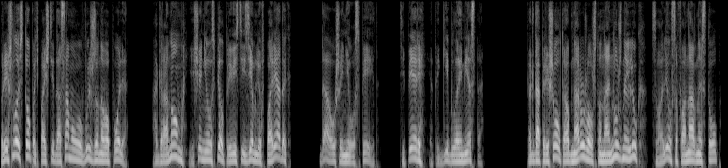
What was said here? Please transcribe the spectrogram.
Пришлось топать почти до самого выжженного поля. Агроном еще не успел привести землю в порядок, да уж и не успеет. Теперь это гиблое место. Когда перешел, то обнаружил, что на нужный люк свалился фонарный столб.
